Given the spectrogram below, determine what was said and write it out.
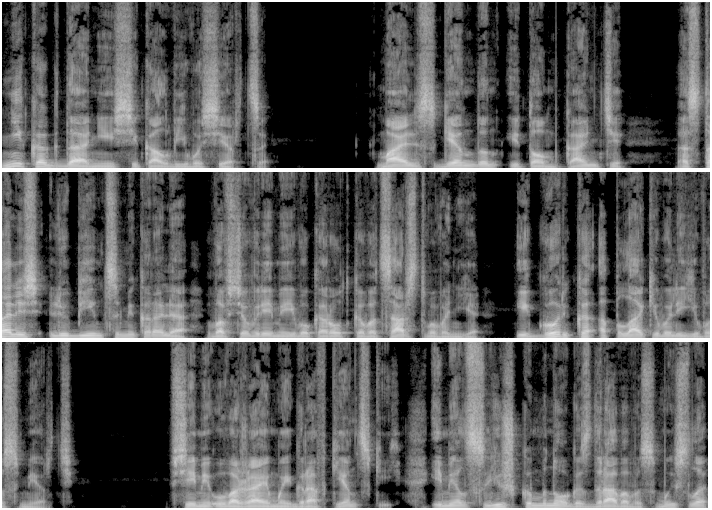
никогда не иссякал в его сердце. Майлз Гендон и Том Канти остались любимцами короля во все время его короткого царствования и горько оплакивали его смерть. Всеми уважаемый граф Кентский имел слишком много здравого смысла,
